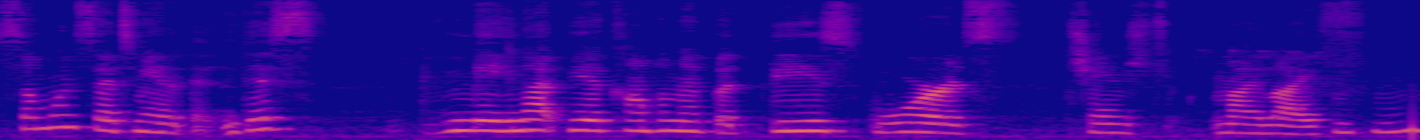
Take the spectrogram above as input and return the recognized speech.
someone said to me, this may not be a compliment, but these words changed my life. Mm-hmm.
